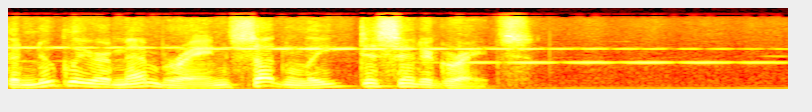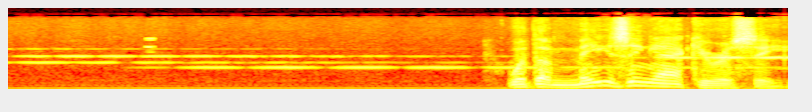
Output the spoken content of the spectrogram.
the nuclear membrane suddenly disintegrates. With amazing accuracy,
